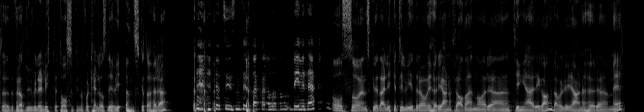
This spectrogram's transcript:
for at du ville lytte til oss og kunne fortelle oss det vi ønsket å høre. tusen, tusen takk for at du ble invitert. Og så ønsker vi deg lykke til videre, og vi hører gjerne fra deg når uh, ting er i gang. Da vil vi gjerne høre mer.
